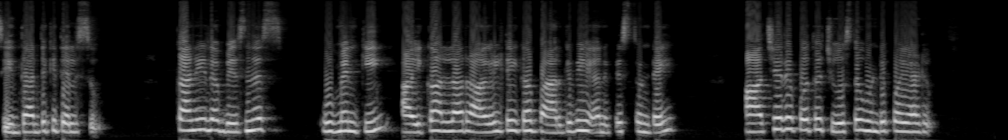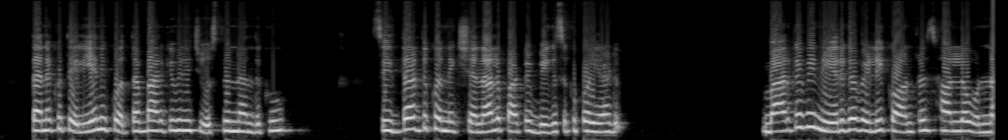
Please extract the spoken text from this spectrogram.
సిద్ధార్థకి తెలుసు. కానీ ఇలా బిజినెస్ ఉమెన్కి ఐకాన్ లా రాయల్టీగా భార్గవి అనిపిస్తుంటే ఆశ్చర్యపోతూ చూస్తూ ఉండిపోయాడు. తనకు తెలియని కొత్త భార్గవిని చూస్తున్నందుకు సిద్ధార్థ్ కొన్ని క్షణాల పాటు బిగుసుకుపోయాడు. భార్గవి నేరుగా వెళ్ళి కాన్ఫరెన్స్ హాల్లో ఉన్న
